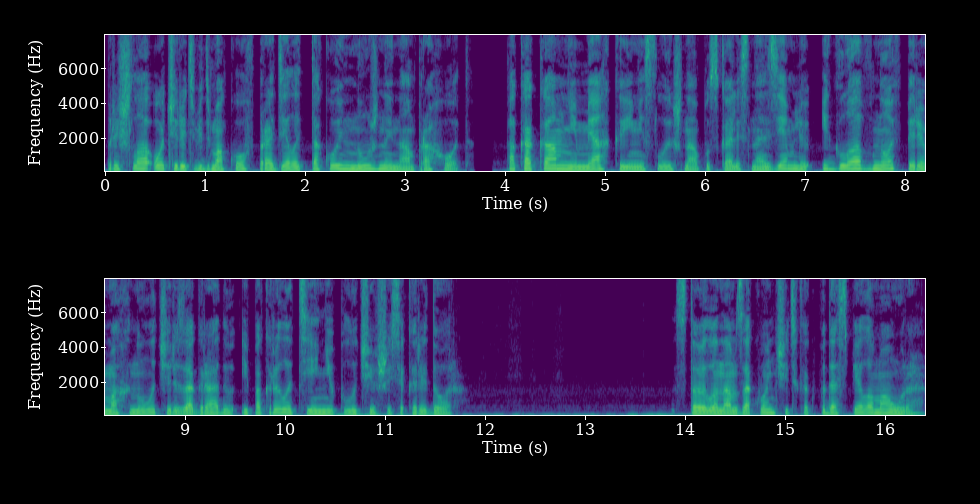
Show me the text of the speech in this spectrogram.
Пришла очередь ведьмаков проделать такой нужный нам проход. Пока камни мягко и неслышно опускались на землю, игла вновь перемахнула через ограду и покрыла тенью получившийся коридор. Стоило нам закончить, как подоспела Маура.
